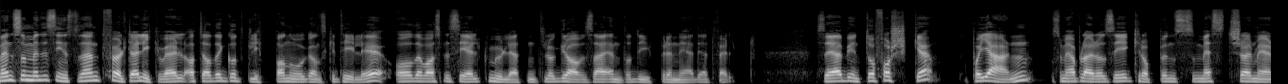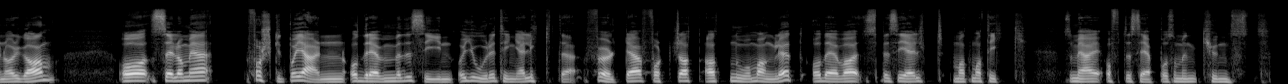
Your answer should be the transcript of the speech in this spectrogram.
Men som medisinstudent følte jeg likevel at jeg hadde gått glipp av noe ganske tidlig, og det var spesielt muligheten til å grave seg enda dypere ned i et felt. Så jeg begynte å forske på hjernen, som jeg pleier å si, kroppens mest sjarmerende organ. Og selv om jeg forsket på hjernen og drev med medisin og gjorde ting jeg likte, følte jeg fortsatt at noe manglet, og det var spesielt matematikk, som jeg ofte ser på som en kunst.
